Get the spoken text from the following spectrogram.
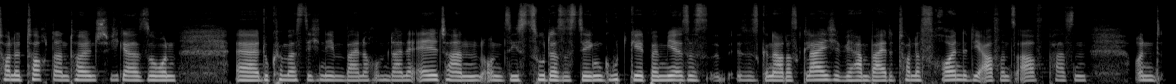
tolle Tochter, einen tollen Schwiegersohn. Äh, du kümmerst dich nebenbei noch um deine Eltern und siehst zu, dass es denen gut geht. Bei mir ist es, ist es genau das Gleiche. Wir haben beide tolle Freunde, die auf uns aufpassen. Und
